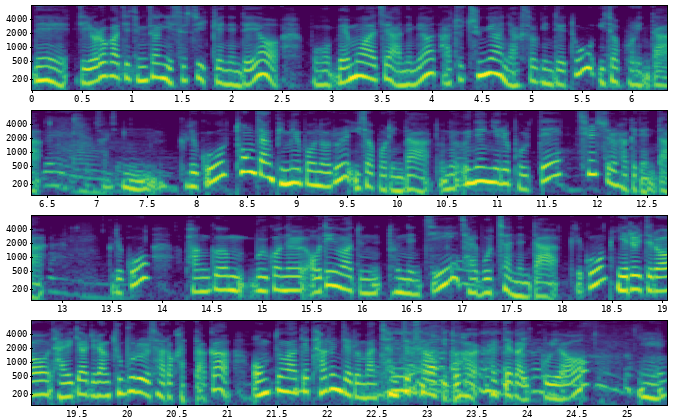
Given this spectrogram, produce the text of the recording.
네, 이제 여러 가지 증상이 있을 수 있겠는데요. 뭐 메모하지 않으면 아주 중요한 약속인데도 잊어버린다. 네, 음, 그리고 통장 비밀번호를 잊어버린다. 또는 은행 일을 볼 때 실수를 하게 된다. 그리고 방금 물건을 어디 놓아뒀는지 잘 못 찾는다. 그리고 예를 들어 달걀이랑 두부를 사러 갔다가 엉뚱하게 다른 재료만 잔뜩 사오기도 하, 할 때가 있고요. 예.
